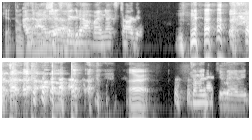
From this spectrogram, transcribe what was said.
can't. Don't. I, I just figured out my next target. All right. Coming at you, baby.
